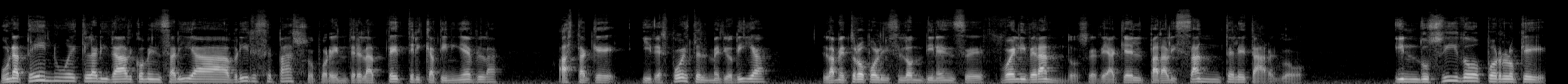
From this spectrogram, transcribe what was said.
una tenue claridad comenzaría a abrirse paso por entre la tétrica tiniebla, hasta que, y después del mediodía, la metrópolis londinense fue liberándose de aquel paralizante letargo, inducido por lo que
